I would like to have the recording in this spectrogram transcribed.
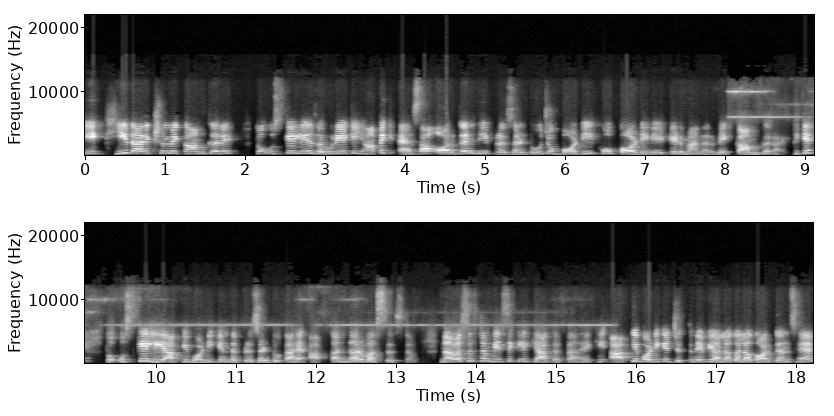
एक ही डायरेक्शन में काम करे तो उसके लिए ज़रूरी है कि यहाँ पे एक ऐसा ऑर्गन भी प्रेजेंट हो जो बॉडी को कोऑर्डिनेटेड मैनर में काम कराए, ठीक है? तो उसके लिए आपकी बॉडी के अंदर प्रेजेंट होता है आपका nervous system nervous system basically क्या करता है कि आपकी बॉडी के जितने भी अलग अलग ऑर्गन्स हैं,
